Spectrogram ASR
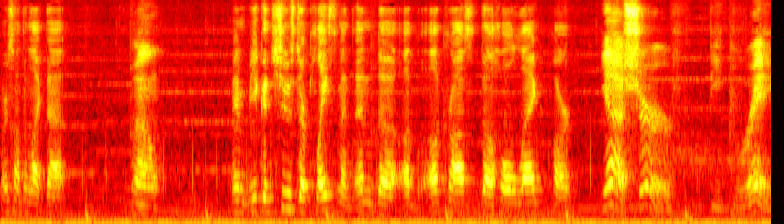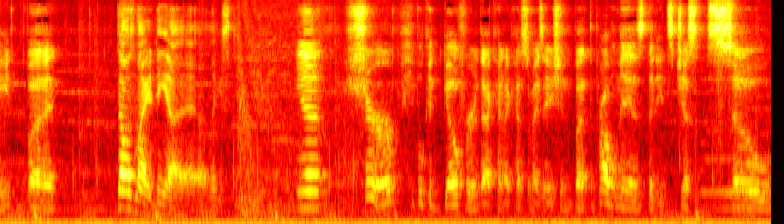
or something like that. Well, And you could choose their placement and the uh, across the whole leg part. yeah, sure, be great, but That was my idea, at least. yeah, sure, people could go for that kind of customization, but the problem is that it's just so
